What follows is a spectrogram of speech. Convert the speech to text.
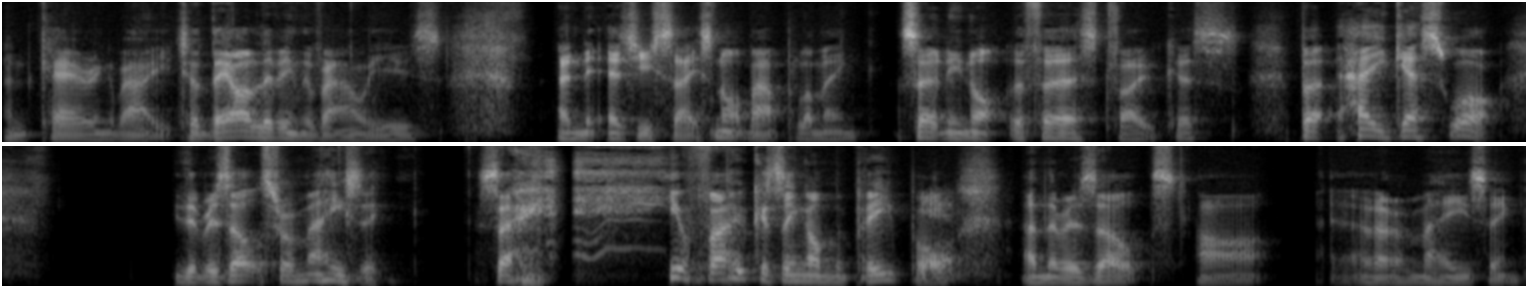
and caring about each other. They are living the values. And as you say, it's not about plumbing. Certainly not the first focus. But hey, guess what? The results are amazing. So you're focusing on the people, yeah. and the results are, are amazing.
